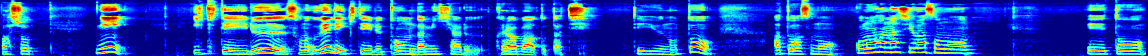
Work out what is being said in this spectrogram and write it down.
場所に生きているその上で生きているトンダ・ミヒャル・クラバートたちっていうのとあとはそのこの話はそのえっ、ー、と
